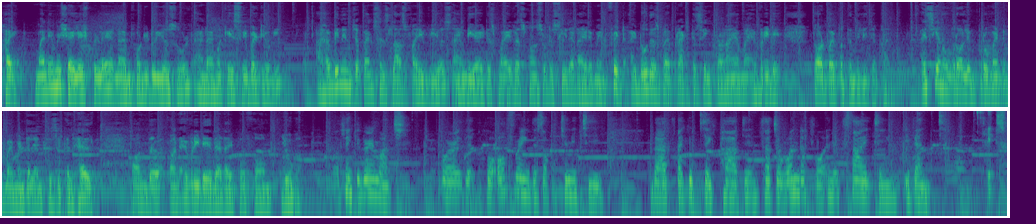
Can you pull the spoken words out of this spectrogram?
Hi, my name is Shailesh Pillai and I am 42 years old and I am a Kesari Belt Yogi. I have been in Japan since last 5 years and yeah, it is my responsibility to see that I remain fit. I do this by practicing pranayama every day taught by Patanjali Japan. I see an overall improvement in my mental and physical health on the on every day that I perform yoga. Well, thank you very much for the, for offering this opportunity that I could take part in such a wonderful and exciting event. It's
